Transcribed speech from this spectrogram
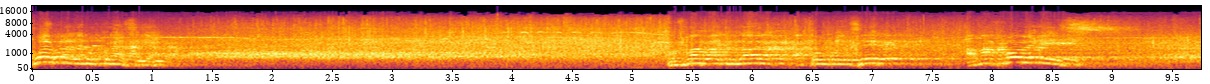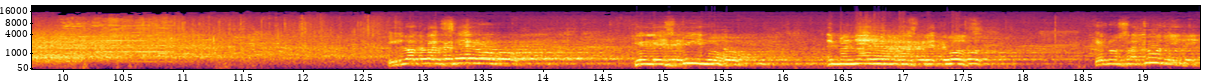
por la democracia. Nos van a ayudar a convencer a más jóvenes. Y lo tercero que les pido de manera respetuosa, que nos ayuden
